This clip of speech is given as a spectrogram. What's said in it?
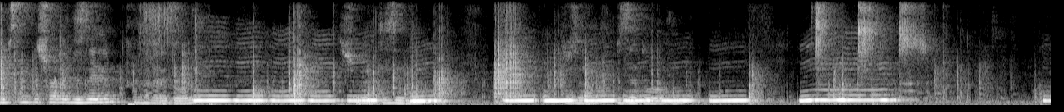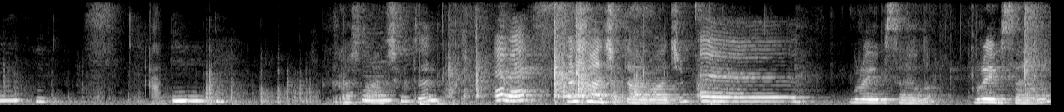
Hepsini de şöyle dizelim kameraya doğru. Şöyle dizelim. Güzel. Bize doğru. Kaç tane çıktı? Evet. Kaç tane çıktı Erva'cığım? Ee, Burayı bir sayalım. Burayı bir sayalım.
